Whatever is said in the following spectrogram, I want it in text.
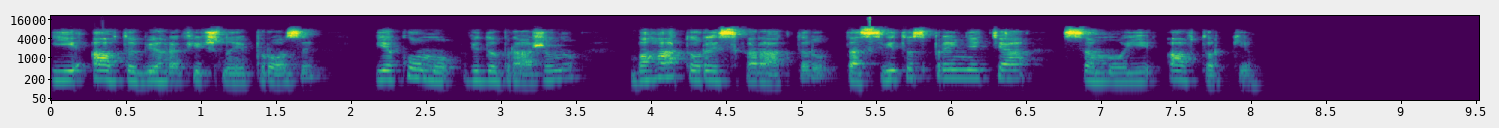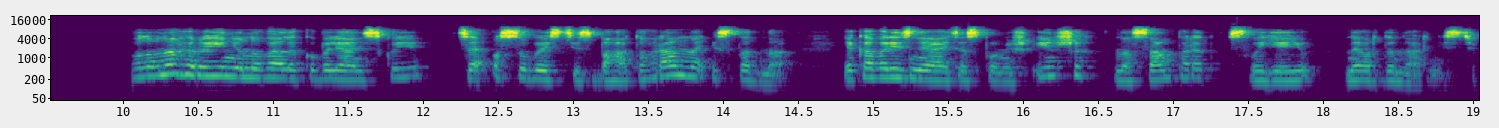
її автобіографічної прози, в якому відображено багато рис характеру та світосприйняття самої авторки. Головна героїня новели Кобилянської це особистість багатогранна і складна, яка вирізняється з поміж інших насамперед своєю неординарністю.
